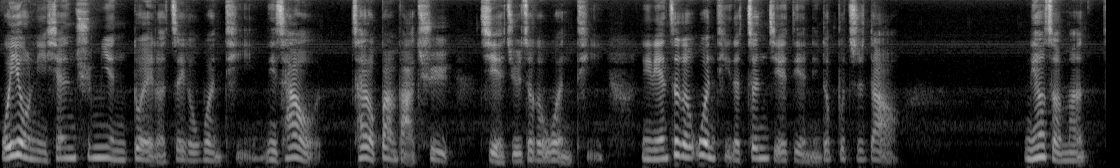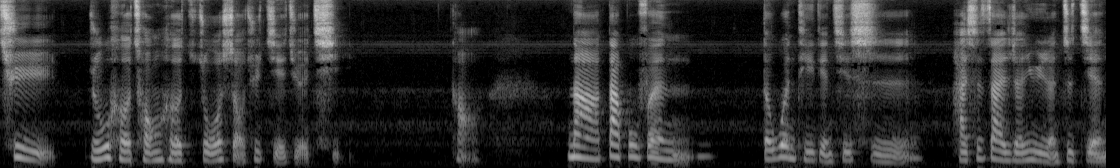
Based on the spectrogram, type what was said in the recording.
唯有你先去面对了这个问题，你才有才有办法去解决这个问题。你连这个问题的症结点你都不知道，你要怎么去如何从何着手去解决起？好，那大部分的问题点其实还是在人与人之间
